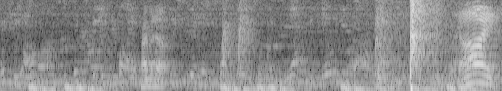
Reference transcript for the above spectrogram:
Time it up. Nice.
